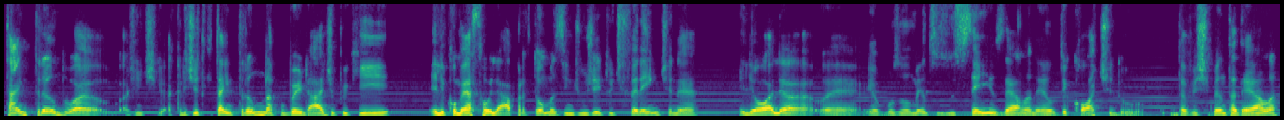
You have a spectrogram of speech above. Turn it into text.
tá entrando, a, a gente acredita que tá entrando na puberdade, porque ele começa a olhar para Thomasin de um jeito diferente, né? Ele olha é, em alguns momentos os seios dela, né? O decote do, da vestimenta dela.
